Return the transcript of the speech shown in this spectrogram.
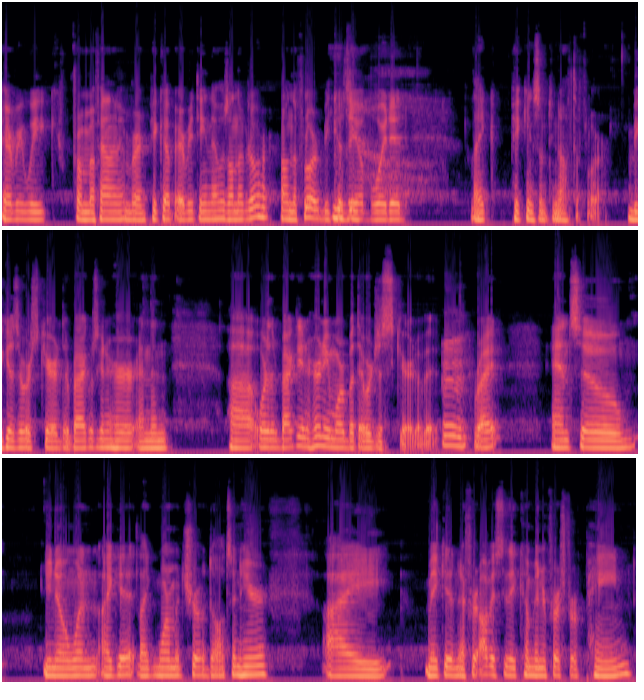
every week from a family member and pick up everything that was on the floor on the floor because they avoided like picking something off the floor because they were scared their back was going to hurt, and then uh, or their back didn't hurt anymore, but they were just scared of it, right? And so, you know, when I get like more mature adults in here, I make it an effort. Obviously, they come in first for pain,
